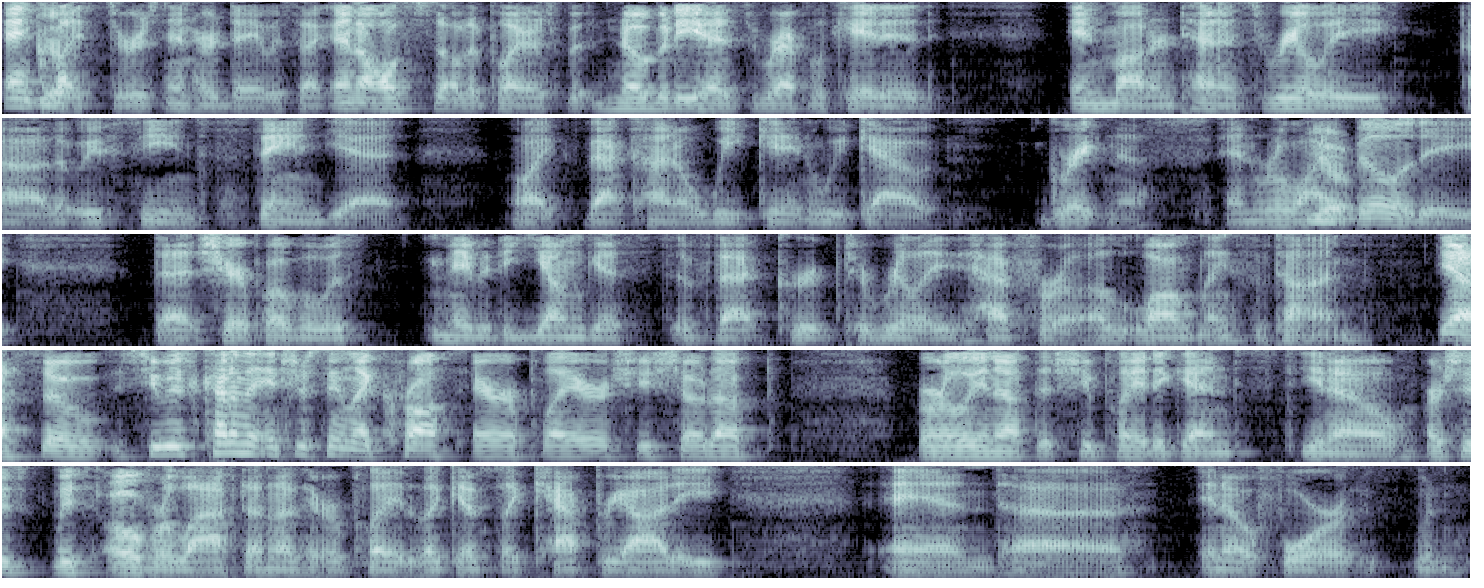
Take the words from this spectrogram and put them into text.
and yeah. Clijsters in her day was that, and all the other players, but nobody has replicated in modern tennis really uh, that we've seen sustained yet, like that kind of week in week out greatness and reliability yeah. that Sharapova was maybe the youngest of that group to really have for a long length of time. Yeah, so she was kind of an interesting like cross era player. She showed up early enough that she played against, you know, or she's at least overlapped. I don't know if they ever played like against like Capriati and uh, in 04 when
